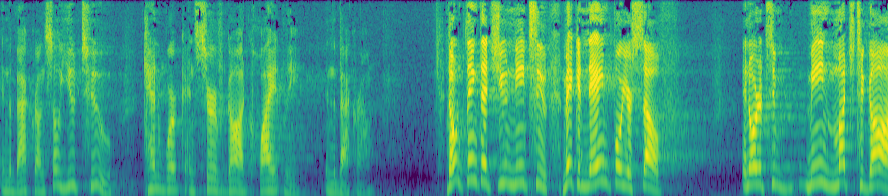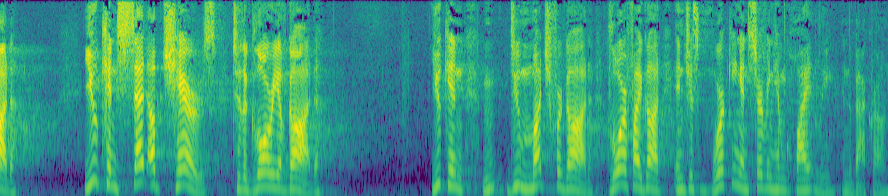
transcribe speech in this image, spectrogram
in the background, so you too can work and serve God quietly in the background. Don't think that you need to make a name for yourself in order to mean much to God. You can set up chairs to the glory of God You can do much for God, glorify God, in just working and serving Him quietly in the background,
